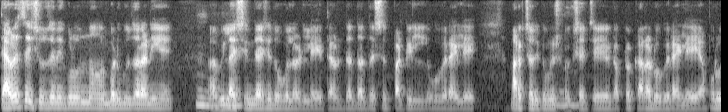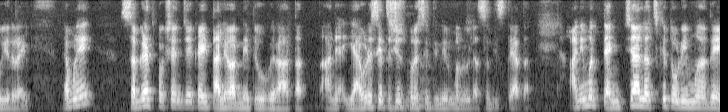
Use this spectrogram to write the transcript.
त्यावेळेसही शिवसेनेकडून बडगुजर आणि विलास शिंदे असे दोघं लढले. त्यानंतर दशरथ पाटील उभे राहिले. मार्क्सवादी कम्युनिस्ट. पक्षाचे डॉक्टर कराड उभे राहिले अपूर्व हिरे राहिले. त्यामुळे सगळ्याच पक्षांचे काही तालेवार नेते उभे राहतात आणि यावेळेसही तशीच परिस्थिती निर्माण होईल असं दिसतंय आता. आणि मग त्यांच्या लचके तोडीमध्ये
